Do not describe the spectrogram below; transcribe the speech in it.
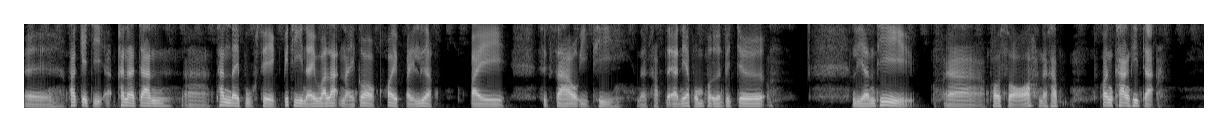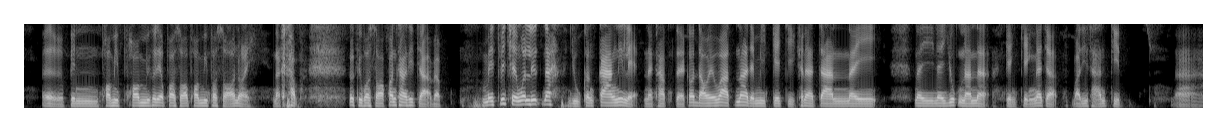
เอ่อพระเกจิคณาจารย์อ่าท่านใดปลูกเสกพิธีไหนวาระไหนก็ค่อยไปเลือกไปศึกษาเอาอีกทีนะครับ แต่อันนี้ผมเผอิญไปเจอเหรียญที่อ่าพศนะครับค่อนข้างที่จะเออเป็นพอมีพอมีเขาเรียกพศพอมีพศหน่อยนะครับ ก็คือพศค่อนข้างที่จะแบบ ไม่ไม่เชิงว่าลึกนะ อยู่กลางๆนี่แหละนะครับ แต่ก็เดาไว้ว่าน่าจะมีเกจิคณาจารย์ในในในยุคนั้นน่ะ เก่งๆ น่าจะอธิษฐานจิตอ่า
